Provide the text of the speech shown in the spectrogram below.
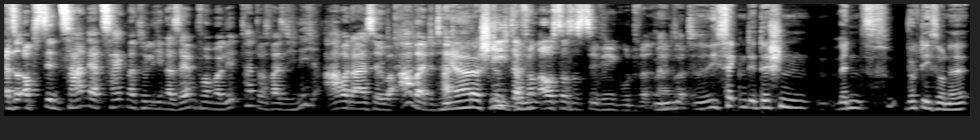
Also ob es den Zahn der Zeit natürlich in derselben Form erlebt hat, das weiß ich nicht. Aber da es ja überarbeitet hat, Ja, gehe ich davon aus, dass es definitiv gut wird. Wenn die Second Edition, wenn es wirklich so eine,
